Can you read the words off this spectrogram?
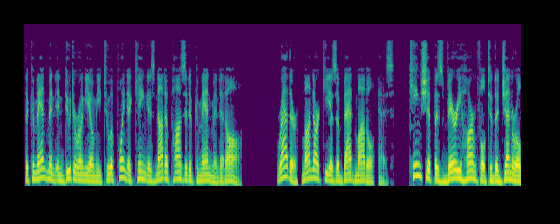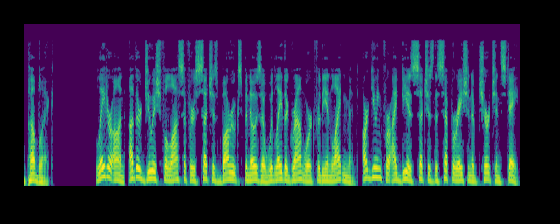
the commandment in Deuteronomy to appoint a king is not a positive commandment at all. Rather, monarchy is a bad model, as, "...kingship is very harmful to the general public." Later on, other Jewish philosophers such as Baruch Spinoza would lay the groundwork for the Enlightenment, arguing for ideas such as the separation of church and state.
